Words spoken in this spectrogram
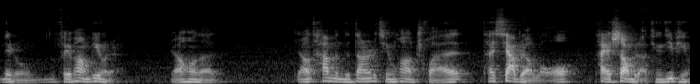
那种肥胖病人，然后呢，然后他们的当时情况船他下不了楼，他也上不了停机坪，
